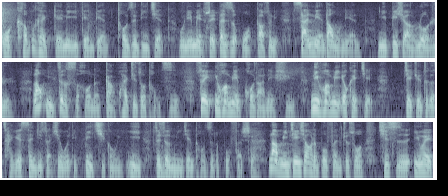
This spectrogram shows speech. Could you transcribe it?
我可不可以给你一点点投资抵减，五年免税？但是我告诉你，三年到五年你必须要有落日，然后你这个时候呢，赶快去做投资。所以一方面扩大内需，另一方面又可以解解决这个产业升级转型问题，毕其功于义，这就是民间投资的部分。是那民间消费的部分，就说其实因为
